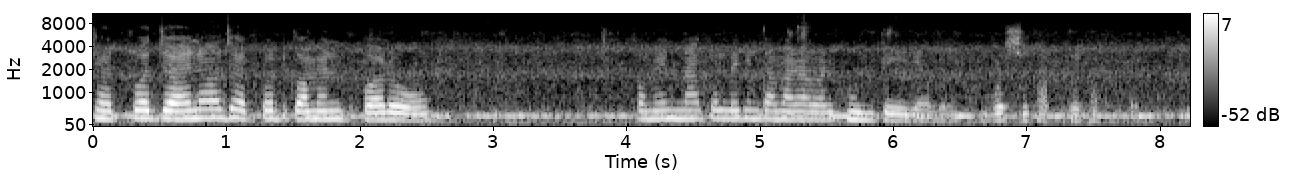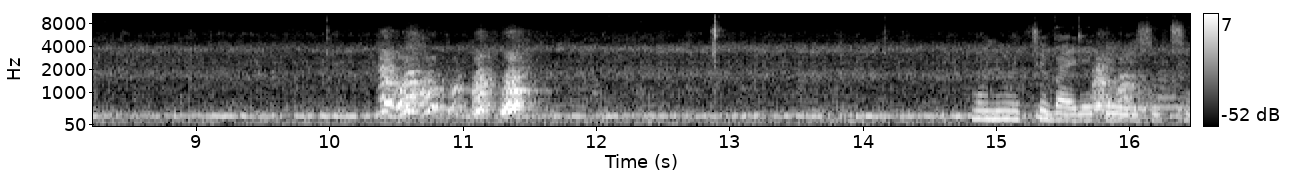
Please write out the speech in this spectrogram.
ঝটপট জয়েন ঝটপট কমেন্ট করো। কমেন্ট না করলে কিন্তু আমার আবার ঘুম পেয়ে যাবে, বসে থাকতে থাকতে। মনে হচ্ছে বাইরে কেউ এসেছে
